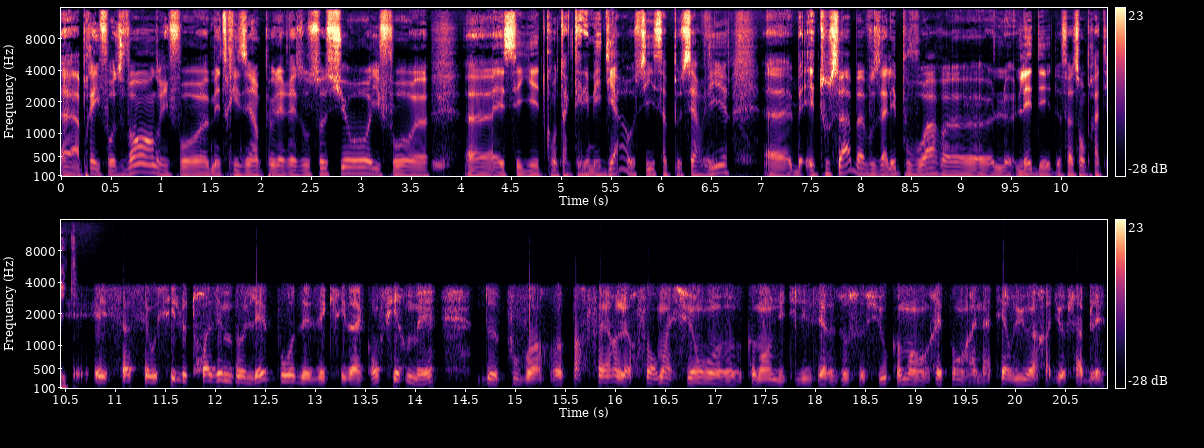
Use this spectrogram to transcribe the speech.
Euh, après, il faut se vendre, il faut euh, maîtriser un peu les réseaux sociaux, il faut euh, essayer de contacter les médias aussi, ça peut servir. et tout ça, bah, vous allez pouvoir l'aider de façon pratique. Et ça, c'est aussi le troisième volet pour des écrivains confirmés de pouvoir parfaire leur formation, comment on utilise les réseaux sociaux, comment on répond à une interview à Radio Chablais,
